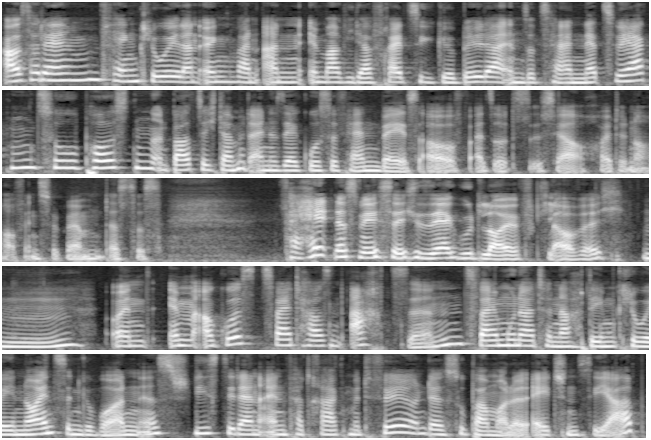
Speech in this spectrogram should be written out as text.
Außerdem fängt Chloe dann irgendwann an, immer wieder freizügige Bilder in sozialen Netzwerken zu posten und baut sich damit eine sehr große Fanbase auf. Also das ist ja auch heute noch auf Instagram, dass das verhältnismäßig sehr gut läuft, glaube ich. Und im August 2018, zwei Monate nachdem Chloe 19 geworden ist, schließt sie dann einen Vertrag mit Phil und der Supermodel Agency ab.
